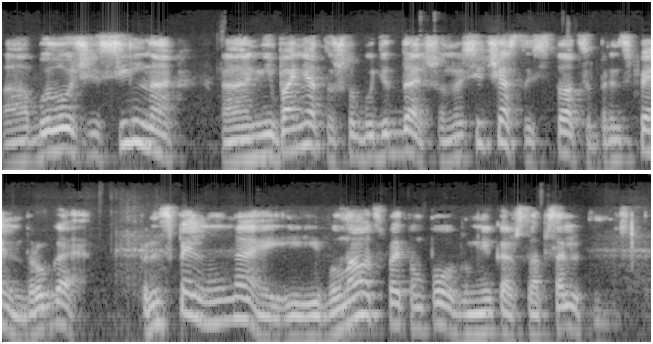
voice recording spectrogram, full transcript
а, было очень сильно а, непонятно, что будет дальше. Но сейчас-то ситуация принципиально другая. Принципиально иная. И волноваться по этому поводу, мне кажется, абсолютно не стоит.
